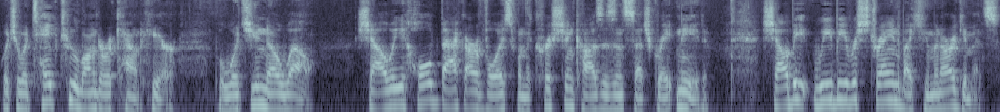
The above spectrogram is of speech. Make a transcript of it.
which it would take too long to recount here, but which you know well. Shall we hold back our voice when the Christian cause is in such great need? Shall we be restrained by human arguments?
